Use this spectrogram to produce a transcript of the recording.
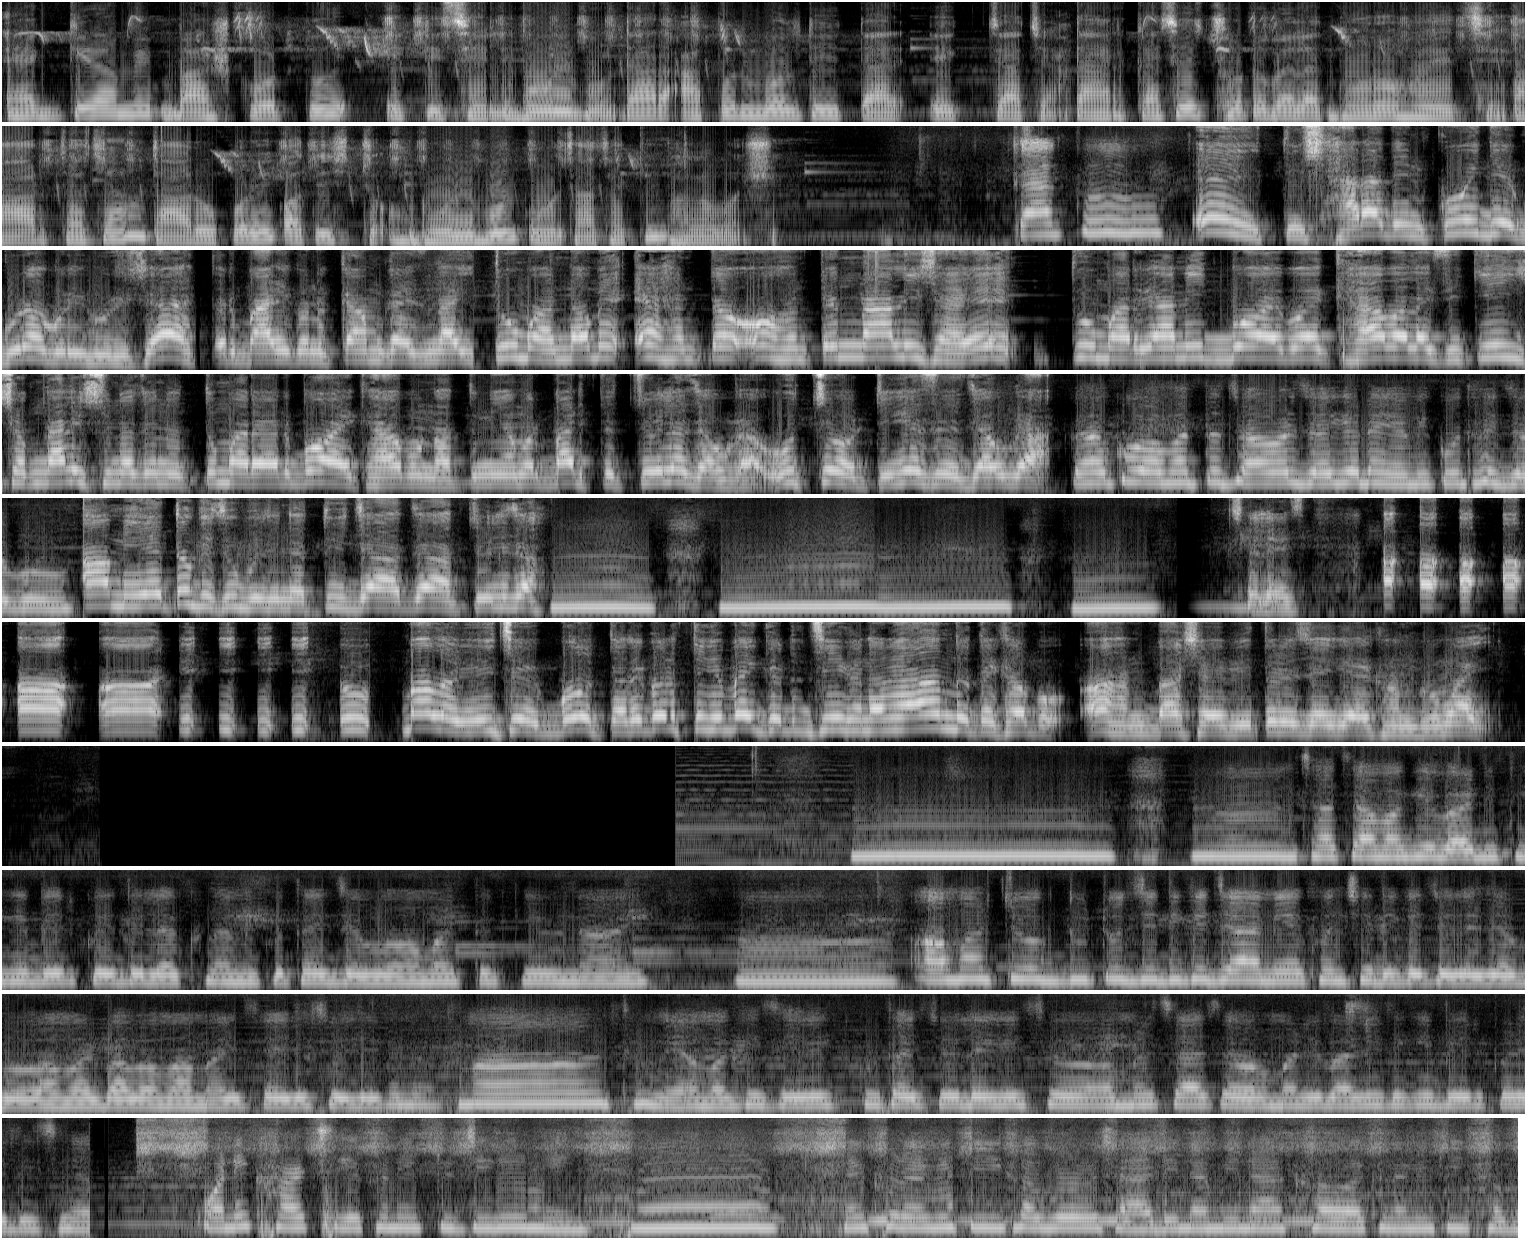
এক গ্রামে বাস করত একটি ছেলে, বুলবুল। তার আপন বলতে তার এক চাচা। তার কাছে ছোটবেলা বড় হয়েছে। তার চাচা তার উপরে অতিষ্ঠ। বুলবুল ওর চাচাকে ভালোবাসে। কাকু, এই তুই সারাদিন কই দিয়ে ঘোরাঘুরি করিস হ্যাঁ? তোর বাড়ি কোনো কাম কাজ নাই। তোমার নামে এহানটা ওহানটা নালিশ তোমার আমি বয় বয় খাওয়া লাগছে কি সব নালি শোনার জন্য তোমার আর বয় খাব না তুমি আমার বাড়িতে চলে যাও গা উচ্চ ঠিক আছে যাও গা কাকু আমার তো যাওয়ার জায়গা নাই আমি কোথায় যাব? আমি এত কিছু বুঝি না তুই যা যা চলে যা। চলে। ভালো হয়েছে বউ তার ঘর থেকে বাইক কেটেছি এখন আমি আনন্দ দেখাবো। আহ বাসায় ভিতরে যাই এখন ঘুমাই। চাচা আমাকে বাড়ি থেকে বের করে দিল, এখন আমি কোথায় যাব? আমার তো কেউ নাই। আমার চোখ দুটো যেদিকে যায়, আমি এখন সেদিকে চলে যাব। আমার বাবা মা আমার সাইডে চলে গেল। মা, তুমি আমাকে যে কোথায় চলে গেছো? আমার চাচা আমার বাড়ি থেকে বের করে দিয়েছে। অনেক হাঁটছি, এখানে একটু জিরে নেই। এখন আমি কি খাব? সারাদিন আমি না খাওয়া, এখন আমি কি খাব?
